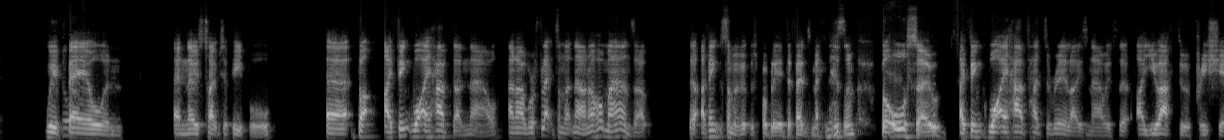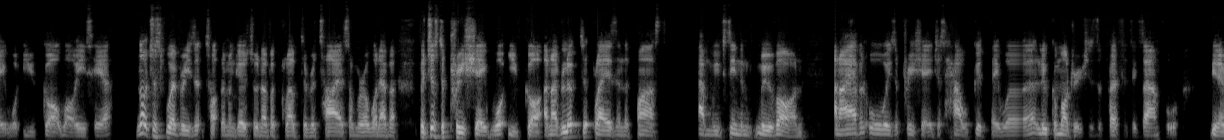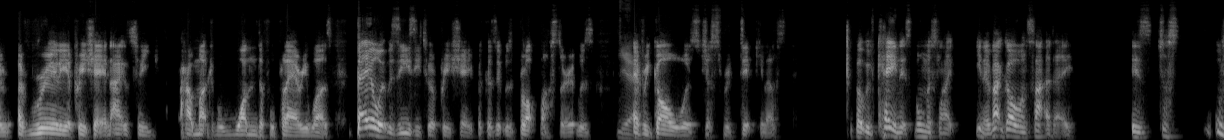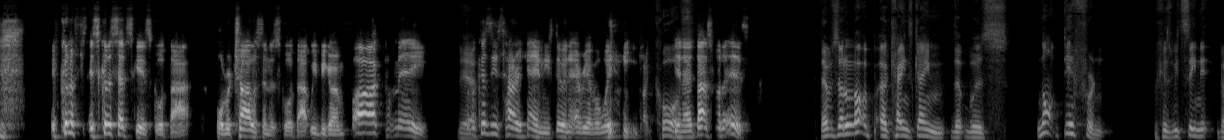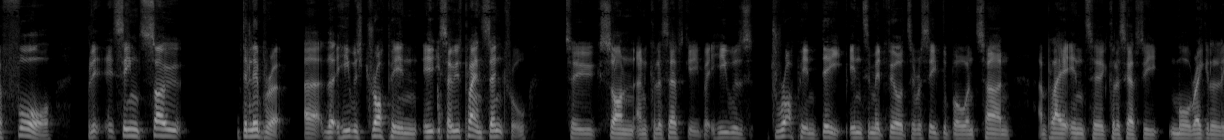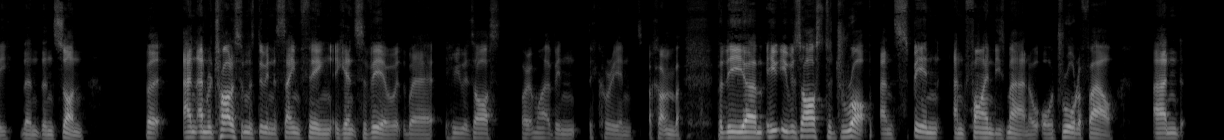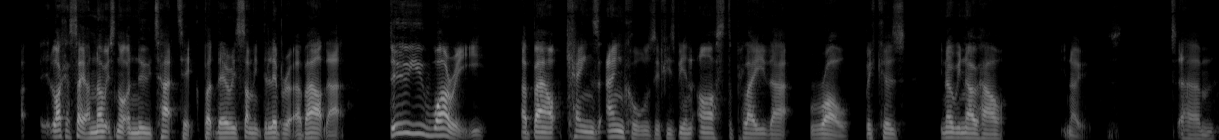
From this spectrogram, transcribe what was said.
with Do I- Bale and and those types of people. Uh, but I think what I have done now, and I'll reflect on that now, and I hold my hands up. That I think some of it was probably a defense mechanism, but also I think what I have had to realize now is that you have to appreciate what you've got while he's here. Not just whether he's at Tottenham and goes to another club to retire somewhere or whatever, but just appreciate what you've got. And I've looked at players in the past and we've seen them move on, and I haven't always appreciated just how good they were. Luka Modric is the perfect example. You know, of really appreciating actually how much of a wonderful player he was. Bale, it was easy to appreciate because it was blockbuster. It was Yeah. every goal was just ridiculous. But with Kane, it's almost like you know that goal on Saturday is just oof. if Kulif- if Kulusevski had scored that or Richarlison had scored that, we'd be going fuck me. But Yeah, because he's Harry Kane, he's doing it every other week. of course. You know that's what it is. There was a lot of uh, Kane's game that was not different because we'd seen it before, but it, it seemed so deliberate uh, that he was dropping. So he was playing central to Son and Kulusevski, but he was dropping deep into midfield to receive the ball and turn and play it into Kulusevski more regularly than than Son. But and and Richarlison was doing the same thing against Sevilla, where he was asked, or it might have been the Korean, I can't remember, but the um, he, he was asked to drop and spin and find his man or, or draw the foul. And like I say, I know it's not a new tactic, but there is something deliberate about that. Do you worry about Kane's ankles if he's being asked to play that role? Because you know we know how you know um,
